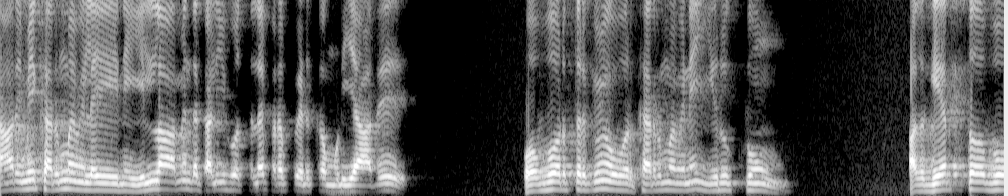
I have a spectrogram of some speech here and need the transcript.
யாருமே கர்ம விலையினை இல்லாம இந்த கலியுகத்துல பிறப்பு எடுக்க முடியாது. ஒவ்வொருத்தருக்குமே ஒவ்வொரு கர்ம வினை இருக்கும். அதுக்கு ஏத்தபோ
